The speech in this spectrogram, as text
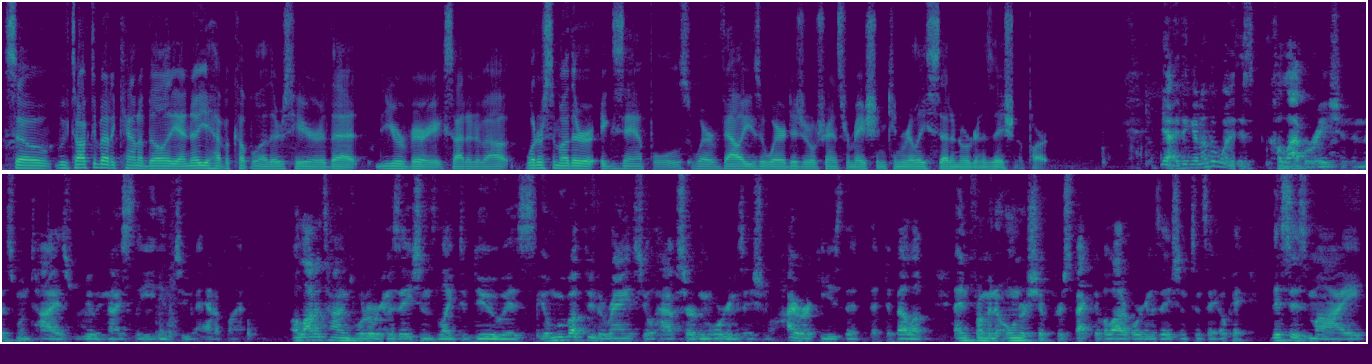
so we've talked about accountability. I know you have a couple others here that you're very excited about. What are some other examples where values aware digital transformation can really set an organization apart? Yeah, I think another one is collaboration, and this one ties really nicely into Anaplan. A lot of times, what organizations like to do is you'll move up through the ranks, you'll have certain organizational hierarchies that, that develop. And from an ownership perspective, a lot of organizations can say, okay, this is my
